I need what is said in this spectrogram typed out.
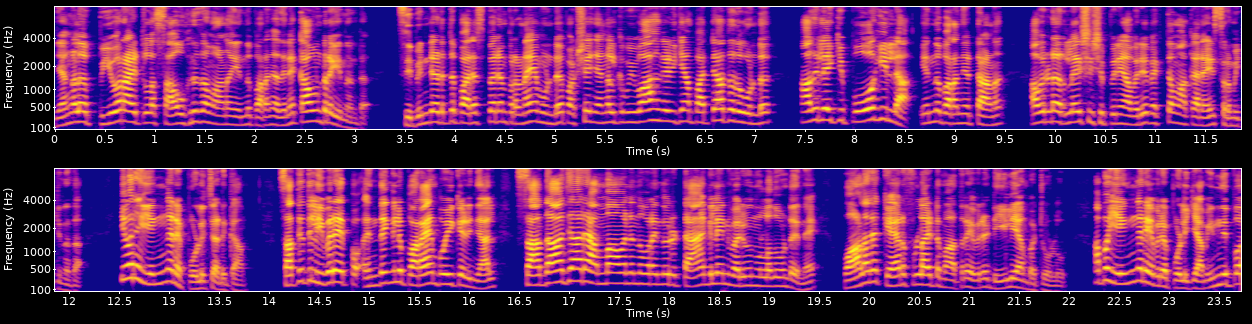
ഞങ്ങൾ പ്യുവർ ആയിട്ടുള്ള സൗഹൃദമാണ് എന്ന് പറഞ്ഞ് അതിനെ കൗണ്ടർ ചെയ്യുന്നുണ്ട്. സിബിന്റെ അടുത്ത് പരസ്പരം പ്രണയമുണ്ട് പക്ഷേ ഞങ്ങൾക്ക് വിവാഹം കഴിക്കാൻ പറ്റാത്തതുകൊണ്ട് അതിലേക്ക് പോകില്ല എന്ന് പറഞ്ഞിട്ടാണ് അവരുടെ റിലേഷൻഷിപ്പിനെ അവർ വ്യക്തമാക്കാനായി ശ്രമിക്കുന്നത്. ഇവരെ എങ്ങനെ പൊളിച്ചെടുക്കാം? സത്യത്തിൽ ഇവരെ എന്തെങ്കിലും പറയാൻ പോയി കഴിഞ്ഞാൽ സദാചാര അമ്മാവൻ എന്ന് പറയുന്ന ഒരു ടാഗ് ലൈൻ വരും എന്നുള്ളതുകൊണ്ട് തന്നെ വളരെ കെയർഫുള്ളായിട്ട് മാത്രമേ ഇവരെ ഡീൽ ചെയ്യാൻ പറ്റുള്ളൂ. അപ്പോൾ എങ്ങനെ ഇവരെ പൊളിക്കാം? ഇന്നിപ്പോ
